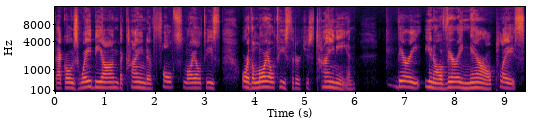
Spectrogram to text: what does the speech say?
that goes way beyond the kind of false loyalties or the loyalties that are just tiny and very, you know, a very narrow place.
